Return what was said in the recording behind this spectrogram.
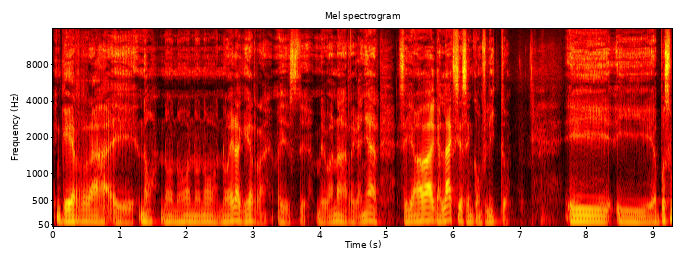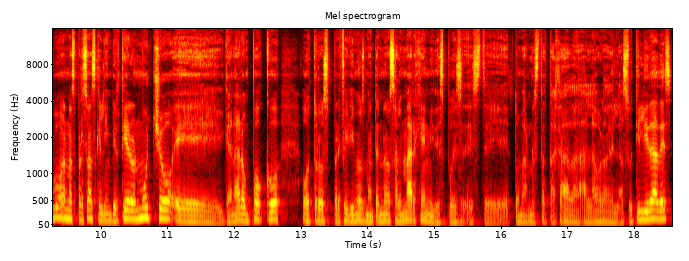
Guerra, eh, no, no, no, no, no, no era guerra, este, me van a regañar, se llamaba Galaxias en Conflicto. Y, pues hubo unas personas que le invirtieron mucho, eh, ganaron poco, otros preferimos mantenernos al margen y después este, tomar nuestra tajada a la hora de las utilidades.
